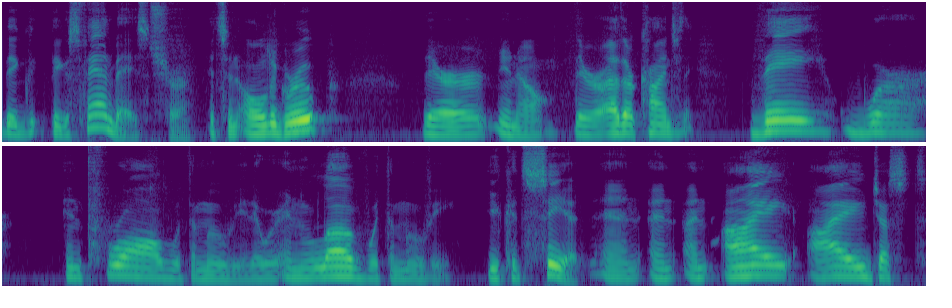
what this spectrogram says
big, biggest fan base. Sure. It's an older group. There, you know, there are other kinds of things. They were enthralled with the movie. They were in love with the movie. You could see it, and and and I I just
